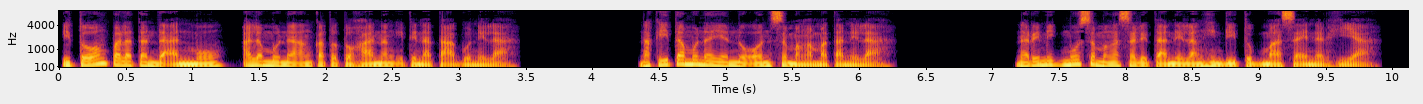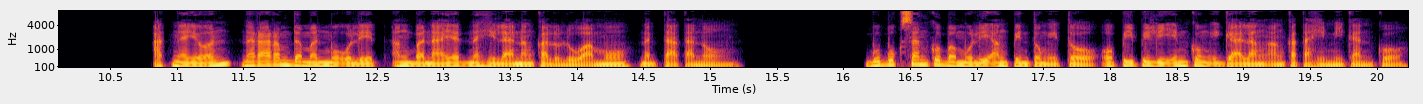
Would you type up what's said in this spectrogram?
Ito ang palatandaan mo, alam mo na ang katotohanang itinatago nila. Nakita mo na yan noon sa mga mata nila. Narinig mo sa mga salita nilang hindi tugma sa enerhiya. At ngayon, nararamdaman mo ulit ang banayad na hila ng kaluluwa mo, nagtatanong. Bubuksan ko ba muli ang pintong ito o pipiliin kong igalang ang katahimikan ko?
